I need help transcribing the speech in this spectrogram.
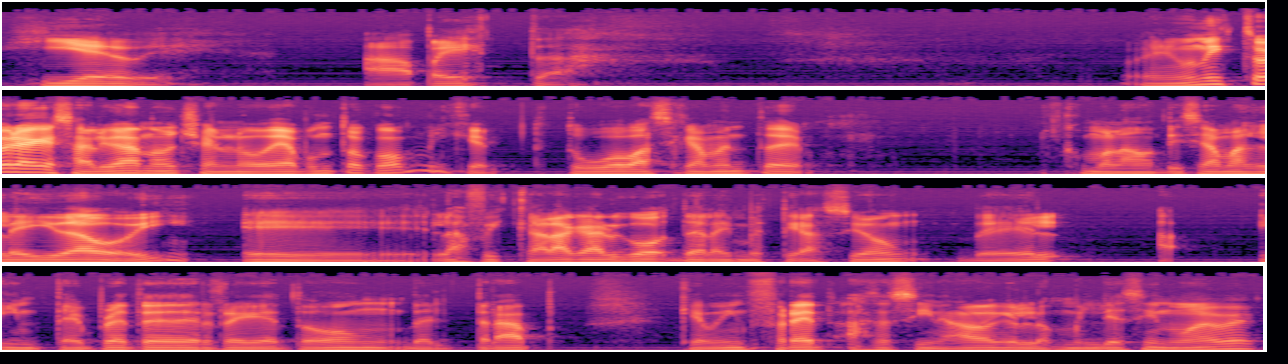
hiede, apesta. En una historia que salió anoche en Lodea.com y que tuvo básicamente como la noticia más leída hoy, eh, la fiscal a cargo de la investigación del ah, intérprete del reggaetón, del trap, Kevin Fred, asesinado en el 2019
